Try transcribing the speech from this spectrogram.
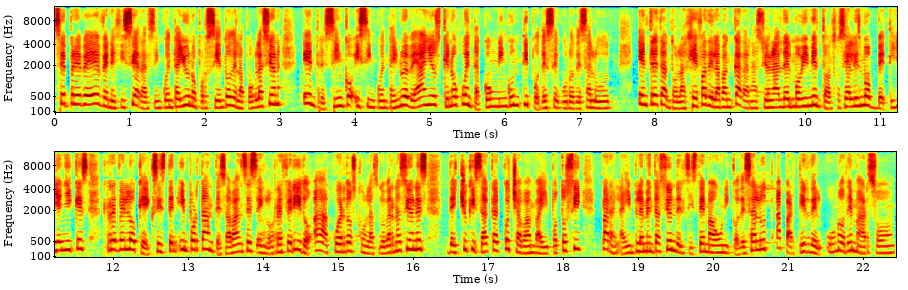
se prevé beneficiar al 51% de la población entre 5 y 59 años que no cuenta con ningún tipo de seguro de salud. Entre tanto, la jefa de la bancada nacional del Movimiento al Socialismo, Betty Yañíquez, reveló que existen importantes avances en lo referido a acuerdos con las gobernaciones de Chuquisaca, Cochabamba y Potosí para la implementación del Sistema Único de Salud a partir del 1 de marzo.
